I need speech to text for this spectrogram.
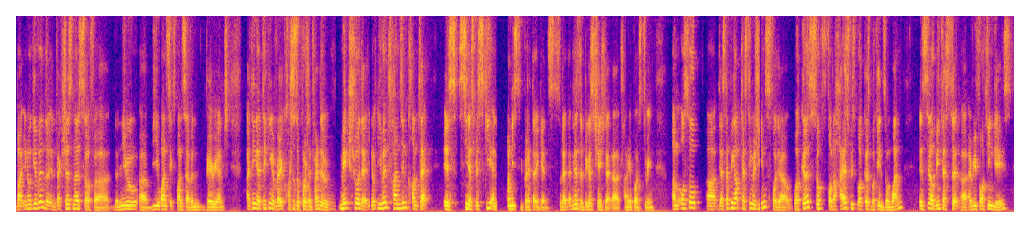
But you know, given the infectiousness of uh, the new uh, B1617 variant, I think they're taking a very cautious approach and trying to make sure that you know even transient contact is seen as risky and needs to be protected against. So that, I think that's the biggest change that uh, Airport is doing. Um, also, uh, they're stepping up testing regimes for their workers. So for the highest risk workers working in Zone 1, instead of being tested uh, every 14 days,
